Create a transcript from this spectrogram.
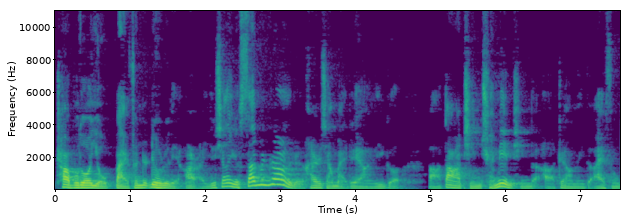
差不多有百分之六十六点二啊，也就相当于三分之二的人还是想买这样一个。啊，大屏全面屏的啊，这样的一个 iPhone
